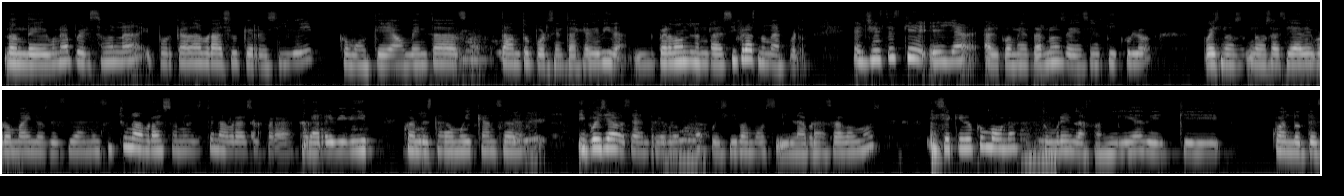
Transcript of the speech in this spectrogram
donde una persona por cada abrazo que recibe como que aumenta tanto porcentaje de vida. Perdón, las cifras no me acuerdo. El chiste es que ella, al comentarnos de ese artículo, pues nos, nos hacía de broma y nos decía, necesito un abrazo, necesito un abrazo para, para revivir cuando estaba muy cansada. Y pues ya, o sea, entre broma, pues íbamos y la abrazábamos. Y se quedó como una costumbre en la familia de que cuando, te,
